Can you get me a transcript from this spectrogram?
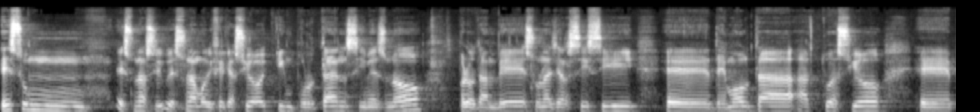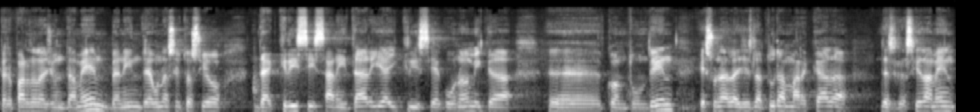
És, un, és, una, és una modificació important, si més no, però també és un exercici eh, de molta actuació eh, per part de l'Ajuntament. Venim d'una situació de crisi sanitària i crisi econòmica eh, contundent. És una legislatura marcada, desgraciadament,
